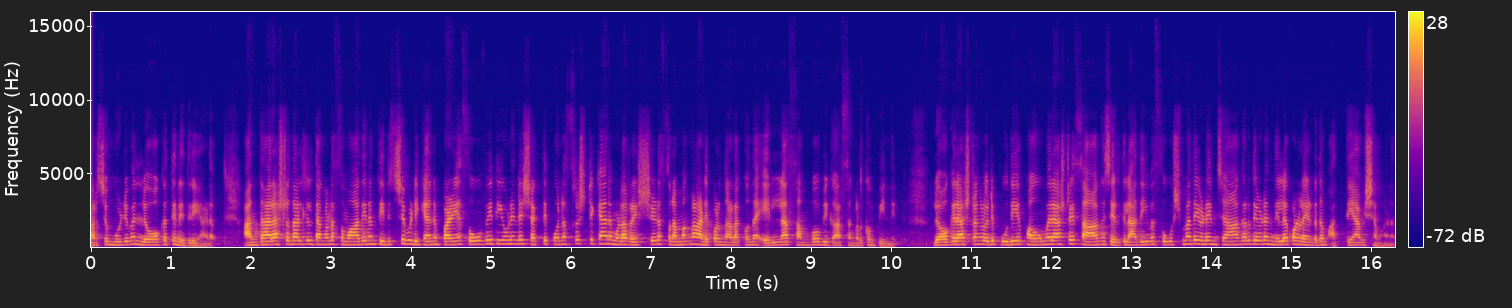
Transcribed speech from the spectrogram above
മറിച്ച് മുഴുവൻ ലോകത്തിനെതിരെയാണ്. അന്താരാഷ്ട്ര തലത്തിൽ തങ്ങളുടെ സ്വാധീനം തിരിച്ചുപിടിക്കാനും പഴയ സോവിയറ്റ് യൂണിയന്റെ ശക്തി പുനഃസൃഷ്ടിക്കാനുമുള്ള റഷ്യയുടെ ശ്രമങ്ങളാണ് ഇപ്പോൾ നടക്കുന്ന എല്ലാ സംഭവ വികാസങ്ങൾക്കും പിന്നിൽ. ലോകരാഷ്ട്രങ്ങൾ ഒരു പുതിയ ഭൗമരാഷ്ട്രീയ സാഹചര്യത്തിൽ അതീവ സൂക്ഷ്മതയുടെയും ജാഗ്രതയുടെയും നിലകൊള്ളേണ്ടതും അത്യാവശ്യമാണ്.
